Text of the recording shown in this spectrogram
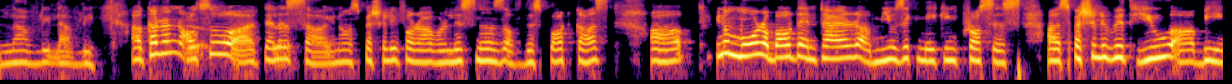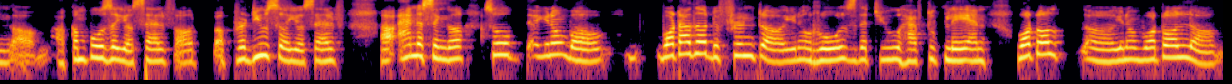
Lovely, lovely. Uh, Karan, also uh, tell us, uh, you know, especially for our listeners of this podcast, uh, you know, more about the entire uh, music making process, uh, especially with you being um, a composer yourself, a producer yourself, and a singer. So, you know, what are the different, you know, roles that you have to play, and what all, you know, what all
